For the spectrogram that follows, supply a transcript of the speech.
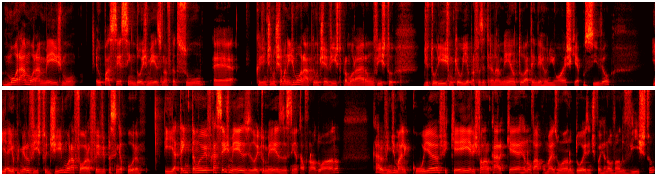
morar, morar mesmo, eu passei, assim, dois meses na África do Sul. É, que a gente não chama nem de morar, porque eu não tinha visto para morar, era um visto de turismo que eu ia para fazer treinamento, atender reuniões, que é possível. E aí o primeiro visto de morar fora foi vir para Singapura. E até então eu ia ficar seis meses, oito meses, assim, até o final do ano. Cara, eu vim de Malicuia, fiquei. Eles falaram, cara, quer renovar por mais um ano, dois? A gente foi renovando visto.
